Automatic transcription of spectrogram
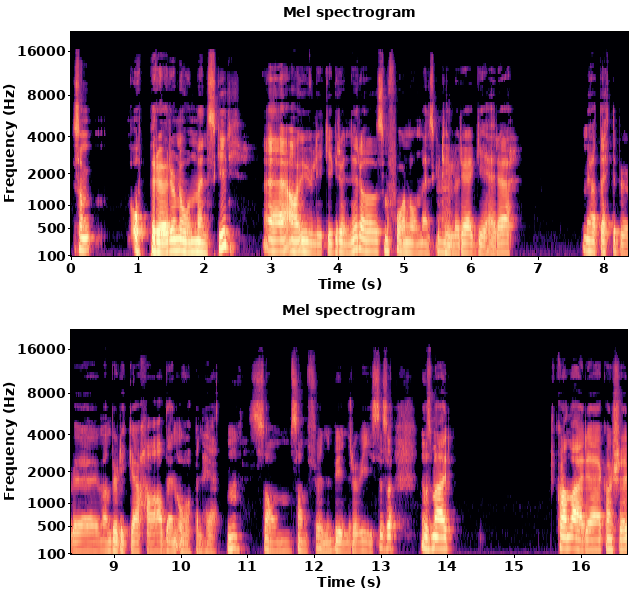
Som opprører noen mennesker eh, av ulike grunner, og som får noen mennesker til å reagere med at dette burde, man burde ikke ha den åpenheten som samfunnet begynner å vise. Så noe som er kan være kanskje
